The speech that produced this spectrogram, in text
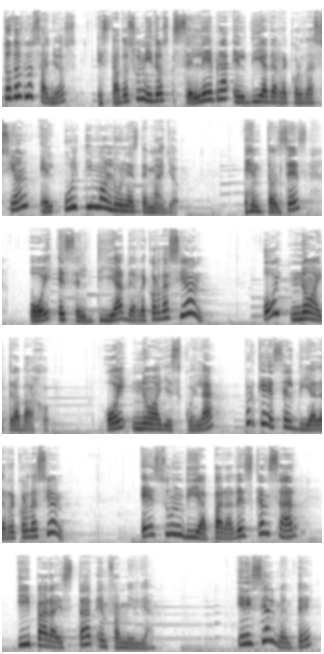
Todos los años, Estados Unidos celebra el Día de Recordación el último lunes de mayo. Entonces, hoy es el Día de Recordación. Hoy no hay trabajo. Hoy no hay escuela porque es el Día de Recordación. Es un día para descansar y para estar en familia. Inicialmente,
